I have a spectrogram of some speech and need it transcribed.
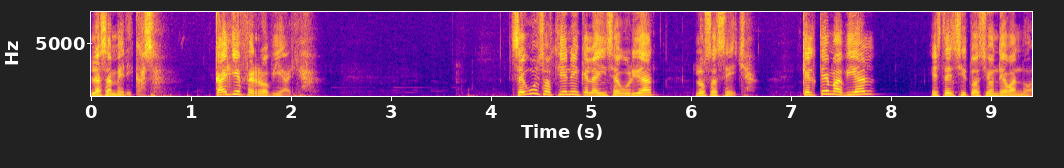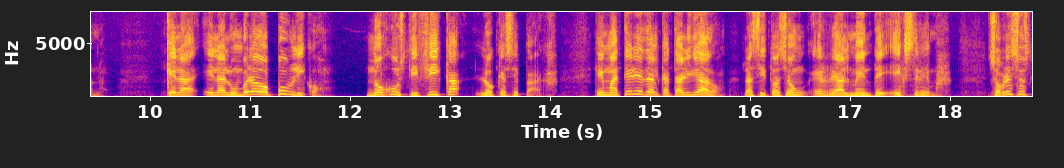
Las Américas, calle ferroviaria. Según sostienen que la inseguridad los acecha, que el tema vial está en situación de abandono, que el alumbrado público no justifica lo que se paga, que en materia de alcantarillado la situación es realmente extrema. Sobre esos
